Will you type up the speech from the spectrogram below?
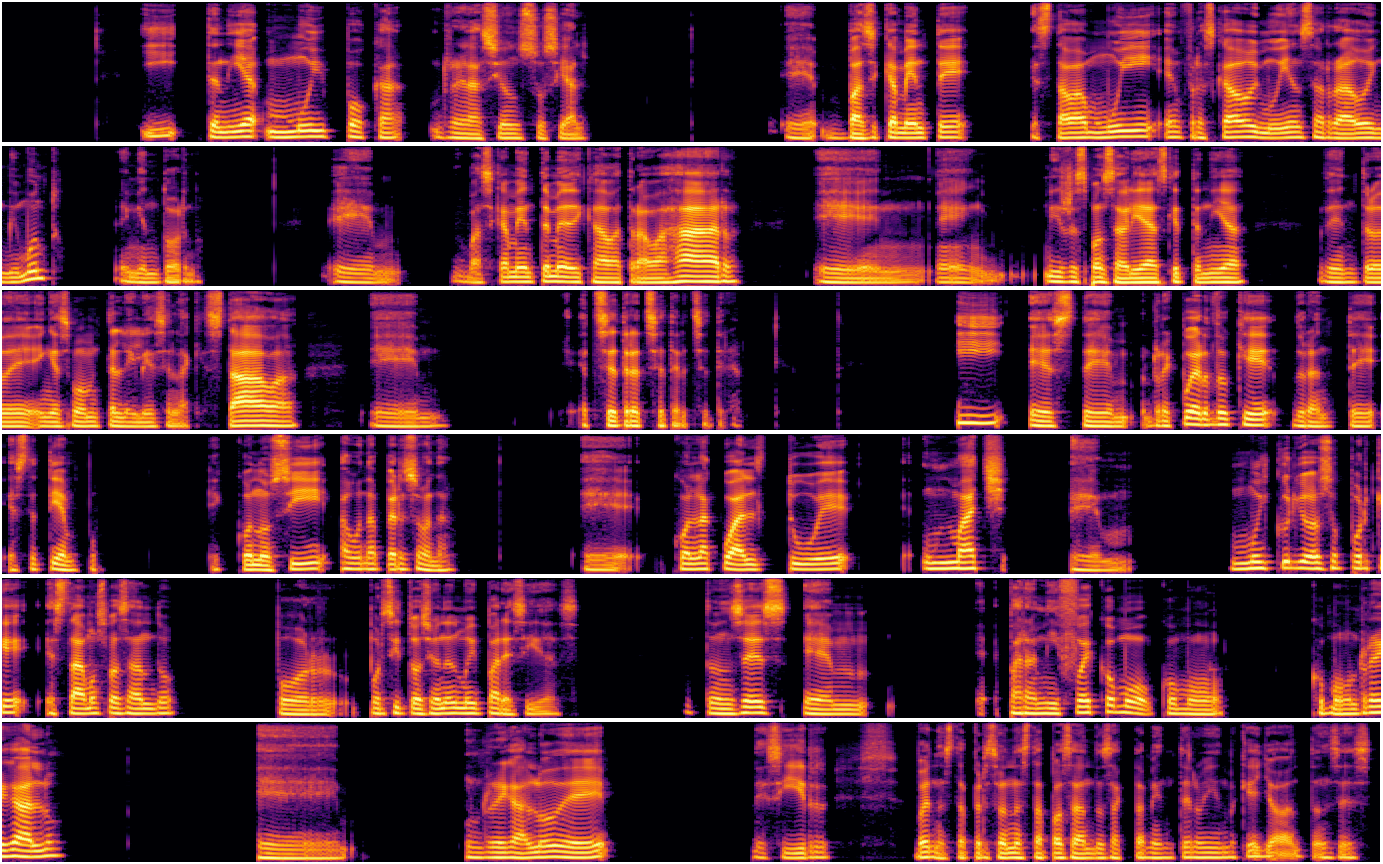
y tenía muy poca relación social. Eh, básicamente estaba muy enfrascado y muy encerrado en mi mundo, en mi entorno. Em, básicamente me dedicaba a trabajar en, mis responsabilidades que tenía dentro de, en ese momento, la iglesia en la que estaba. Em, etcétera, etcétera, etcétera. Y este, recuerdo que durante este tiempo eh, conocí a una persona eh, con la cual tuve un match em, muy curioso porque estábamos pasando por, por situaciones muy parecidas. Entonces, em, eh, para mí fue como, como, como un regalo, eh, un regalo de decir, bueno, esta persona está pasando exactamente lo mismo que yo, entonces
